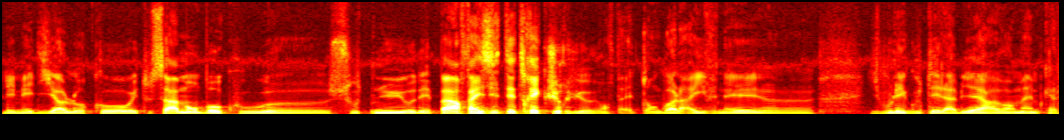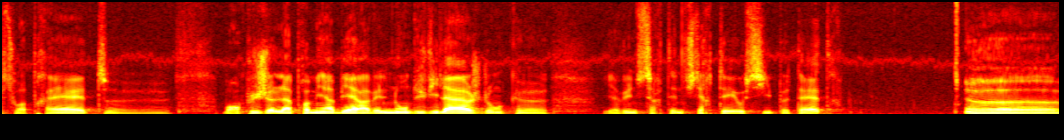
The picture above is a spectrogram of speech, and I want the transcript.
les médias locaux et tout ça m'ont beaucoup soutenu au départ. Enfin, ils étaient très curieux en fait. Donc voilà, ils venaient, ils voulaient goûter la bière avant même qu'elle soit prête. bon, en plus la première bière avait le nom du village, donc il y avait une certaine fierté aussi peut-être. Euh,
